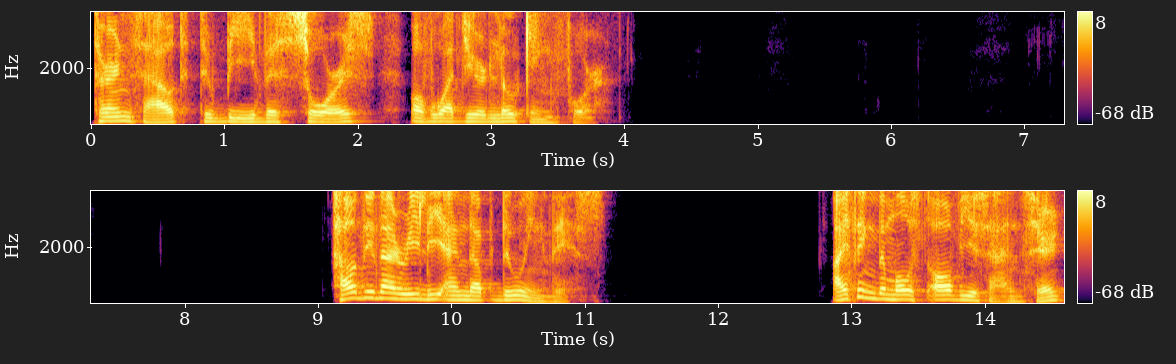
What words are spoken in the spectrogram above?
turns out to be the source of what you're looking for. How did I really end up doing this? I think the most obvious answer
